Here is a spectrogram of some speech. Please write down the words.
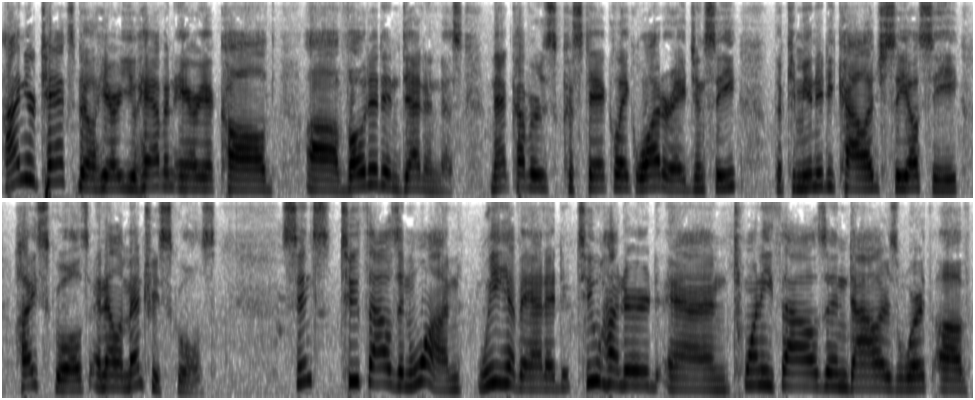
On your tax bill here, you have an area called uh, voted indebtedness. And that covers Castaic Lake Water Agency, the community college, COC, high schools, and elementary schools. Since 2001, we have added $220,000 worth of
